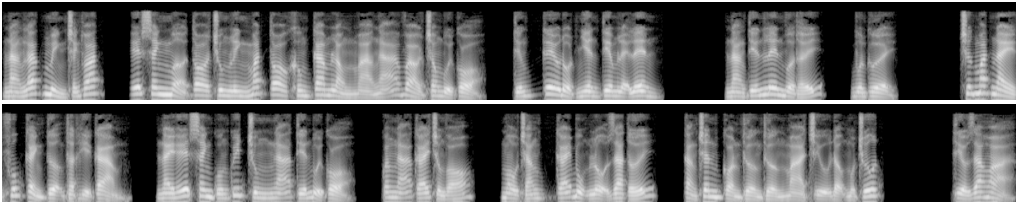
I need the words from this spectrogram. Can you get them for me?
nàng lắc mình tránh thoát, ếch xanh mở to trung linh mắt to không cam lòng mà ngã vào trong bụi cỏ, tiếng kêu đột nhiên tiêm lệ lên. Nàng tiến lên vừa thấy, buồn cười. Trước mắt này phúc cảnh tượng thật hỉ cảm, này hết xanh cuốn quýt trung ngã tiến bụi cỏ, quăng ngã cái trồng vó, màu trắng cái bụng lộ ra tới, cẳng chân còn thường thường mà chịu động một chút. Tiểu ra hỏa.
